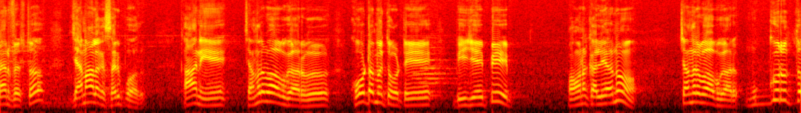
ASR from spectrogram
మేనిఫెస్టో. జనాలకు సరిపోదు. కానీ చంద్రబాబు గారు కూటమితోటి బీజేపీ పవన్ కళ్యాణ్ చంద్రబాబు గారు ముగ్గురుతో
